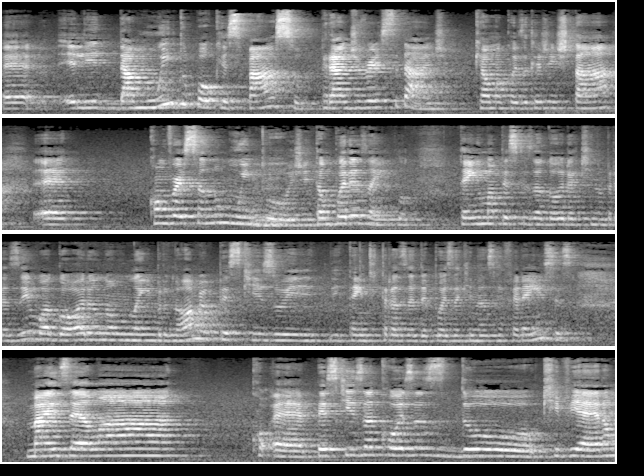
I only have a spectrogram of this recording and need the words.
é, ele dá muito pouco espaço para a diversidade, que é uma coisa que a gente está é, conversando muito uhum. hoje. Então, por exemplo, tem uma pesquisadora aqui no Brasil, agora eu não lembro o nome, eu pesquiso e, e tento trazer depois aqui nas referências, mas ela é, pesquisa coisas do que vieram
